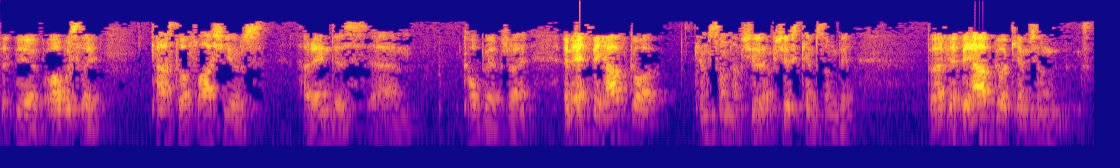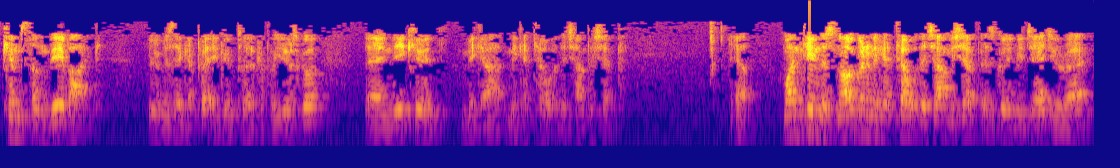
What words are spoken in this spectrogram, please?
They have obviously cast off last year's horrendous um, cobwebs, right? And if they have got Kim Sung, I'm sure, I'm sure it's Kim Sung Day. But if, they have got Kim Sung Kim Sung Day back, who was like a pretty good player a couple of years ago, then they could make a make a tilt at the championship. Yeah. One team that's not going to make a tilt at the championship is going to be Jeju, right?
